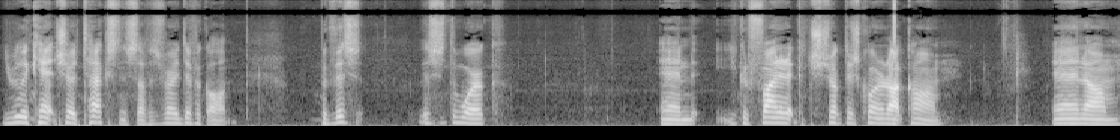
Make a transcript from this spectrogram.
you really can't show text and stuff. It's very difficult. But this this is the work, and you can find it at constructorscorner.com. And um,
